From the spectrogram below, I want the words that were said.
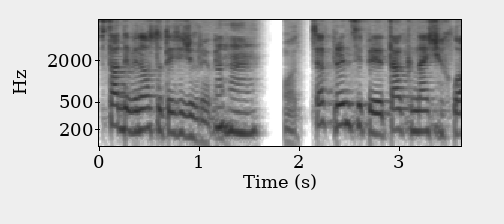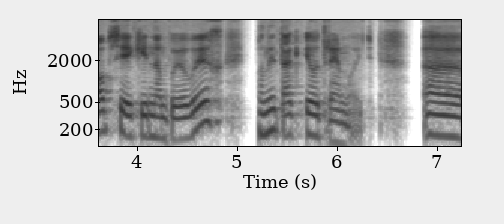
190 тисяч гривень. Мгм. От. Це, в принципі, так наші хлопці, які на бойових, вони так і отримують. Е,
